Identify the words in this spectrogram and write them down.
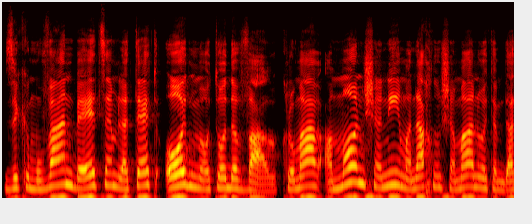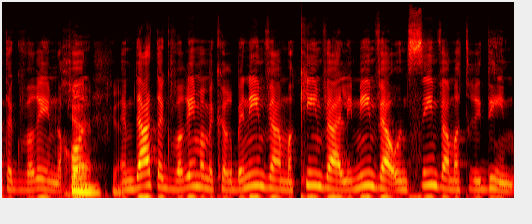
זה כמובן בעצם לתת עוד מאותו דבר. כלומר, המון שנים אנחנו שמענו את עמדת הגברים, נכון? כן, כן. עמדת הגברים המקרבנים והמכים והאלימים והאונסים והמטרידים.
